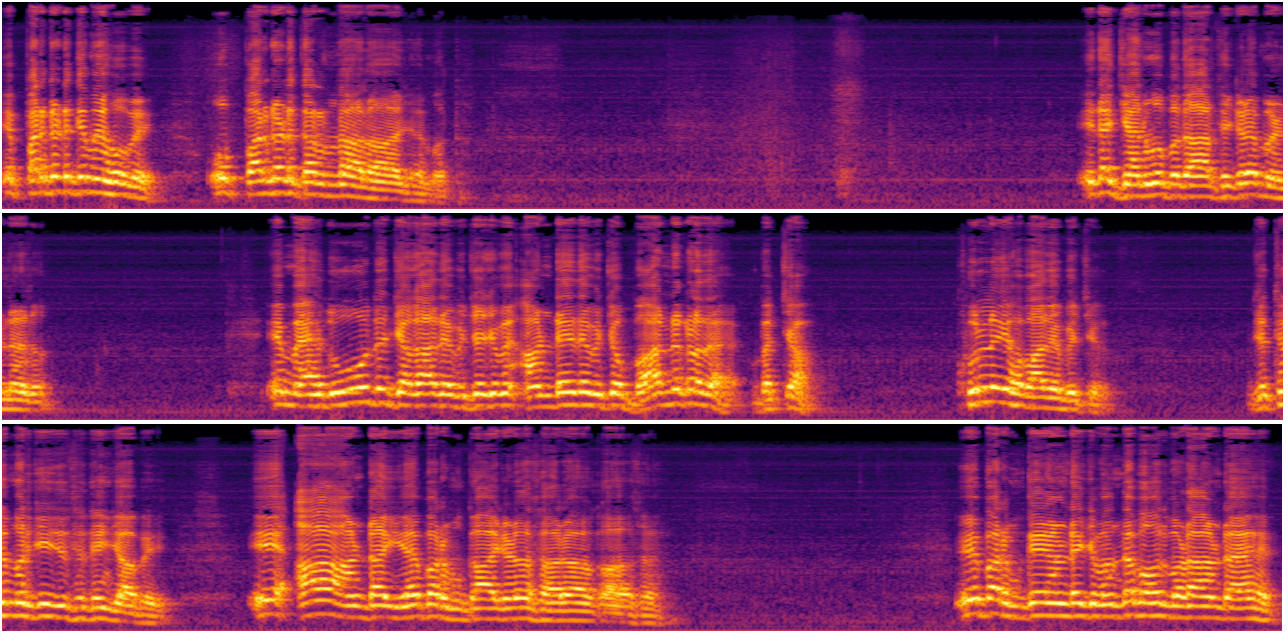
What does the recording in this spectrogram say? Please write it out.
ਇਹ ਪ੍ਰਗਟ ਕਿਵੇਂ ਹੋਵੇ? ਉਹ ਪ੍ਰਗਟ ਕਰਨ ਦਾ ਇਲਾਜ ਹੈ ਮਤ। ਇਹਦਾ ਜਨਮ ਪਦਾਰਥ ਜਿਹੜਾ ਮਿਲਣਾ ਨਾ ਇਹ ਮਹਦੂਦ ਜਗ੍ਹਾ ਦੇ ਵਿੱਚ, ਜਿਵੇਂ ਆਂਡੇ ਦੇ ਵਿੱਚੋਂ ਬਾਹਰ ਨਿਕਲਦਾ ਹੈ, ਬੱਚਾ ਖੁੱਲੀ ਹਵਾ ਦੇ ਵਿੱਚ, ਜਿੱਥੇ ਮਰਜ਼ੀ, ਜਿੱਥੇ ਤੇ ਜਾਵੇ। ਇਹ ਆ ਆਂਡਾ ਹੀ ਹੈ ਭਰਮ ਕਾ ਜਿਹੜਾ ਸਾਰਾ ਆਕਾਸ਼ ਹੈ। ਇਹ ਭਰਮ ਕੇ ਆਂਡੇ ਚ ਬੰਦਾ ਬਹੁਤ ਬੜਾ ਆਂਡਾ ਹੈ।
